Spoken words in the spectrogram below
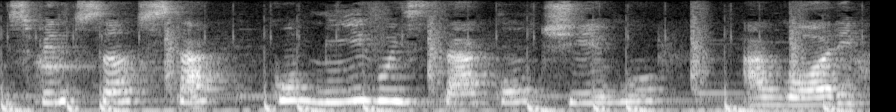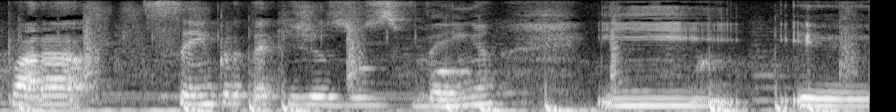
Espírito Santo está comigo, está contigo agora e para sempre até que Jesus venha e, e,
